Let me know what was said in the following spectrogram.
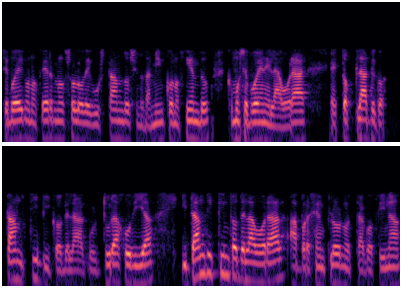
se puede conocer no solo degustando, sino también conociendo cómo se pueden elaborar estos platos tan típicos de la cultura judía y tan distintos de elaborar a, por ejemplo, nuestra cocina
